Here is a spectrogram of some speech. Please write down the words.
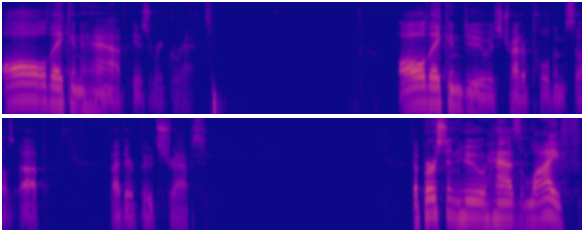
All they can have is regret all they can do is try to pull themselves up by their bootstraps. The person who has life,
